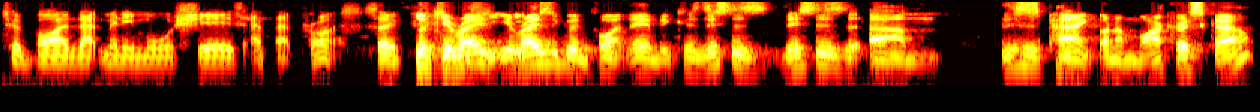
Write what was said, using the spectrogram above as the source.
to buy that many more shares at that price. So Look, you raise you raise a good point there because this is this is um, this is panic on a micro scale.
